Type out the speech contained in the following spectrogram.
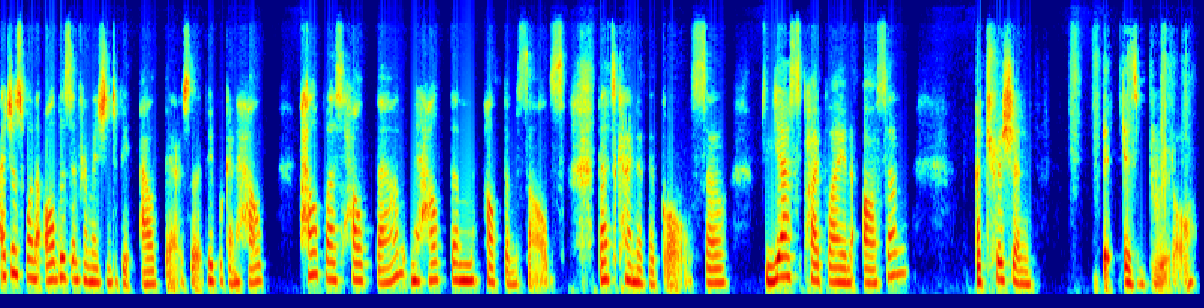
I just want all this information to be out there so that people can help help us help them and help them help themselves. That's kind of the goal. So yes, pipeline, awesome. Attrition is brutal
